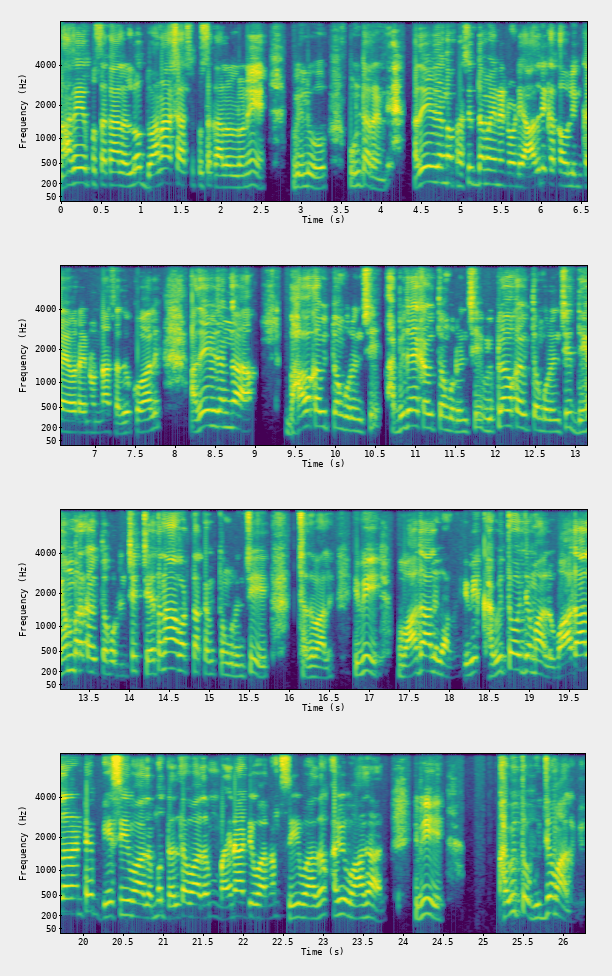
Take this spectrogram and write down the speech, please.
నాగయ్య పుస్తకాలలో ద్వానాశాస్త్రి పుస్తకాలలోనే వీళ్ళు ఉంటారండి. అదేవిధంగా ప్రసిద్ధమైనటువంటి ఆధునిక కవులు ఇంకా ఎవరైనా ఉన్నా చదువుకోవాలి. అదేవిధంగా భావ కవిత్వం గురించి అభ్యుదయ కవిత్వం గురించి విప్లవ కవిత్వం గురించి దిగంబర కవిత్వం గురించి చేతనావర్త కవిత్వం గురించి చదవాలి. ఇవి వాదాలు కావు. ఇవి కవితోద్యమాలు. వాదాలనంటే బీసీ వాదము దళిత వాదము మైనార్టీ వాదం శ్రీవాదం అవి వాదాలు. ఇవి కవిత్వ ఉద్యమాలు ఇవి.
